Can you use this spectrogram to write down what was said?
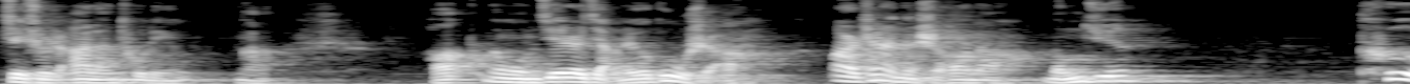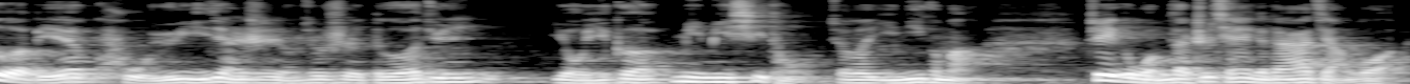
这就是阿兰·图灵啊。好，那我们接着讲这个故事啊。二战的时候呢，盟军特别苦于一件事情，就是德军有一个秘密系统叫做伊尼格玛。这个我们在之前也给大家讲过，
